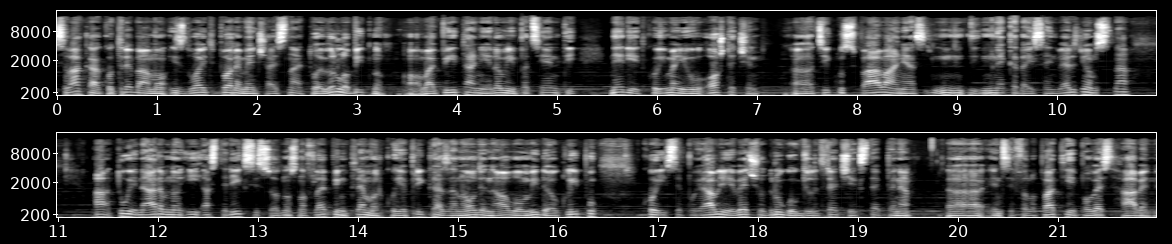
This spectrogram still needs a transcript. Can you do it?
svakako trebamo izdvojiti poremećaj sna. To je vrlo bitno ovaj, pitanje jer ovi pacijenti nerijetko imaju oštećen ciklus spavanja, nekada i sa inverzijom sna, a tu je naravno i Asterixis, odnosno flapping tremor koji je prikazan ovdje na ovom videoklipu koji se pojavljuje već od drugog ili trećeg stepena encefalopatije po Westhavenu.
